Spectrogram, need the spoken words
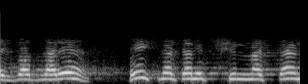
ajdodlari hech narsani tushunmasdan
